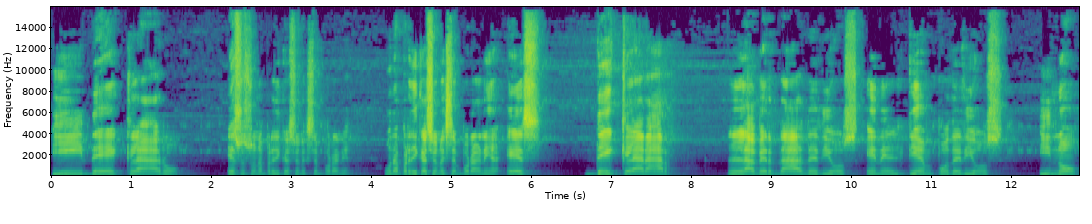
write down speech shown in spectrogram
y declaró. Eso es una predicación extemporánea. Una predicación extemporánea es declarar la verdad de Dios en el tiempo de Dios y no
